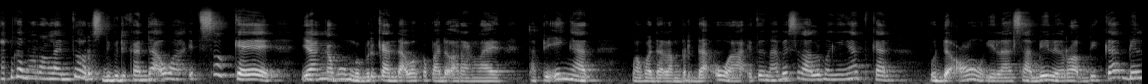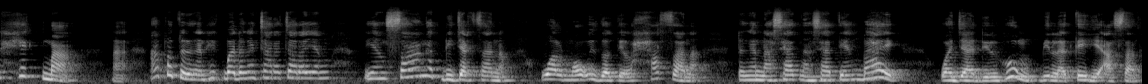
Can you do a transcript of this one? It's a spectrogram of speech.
tapi kan orang lain itu harus diberikan dakwah it's okay ya hmm. kamu memberikan dakwah kepada orang lain. Tapi ingat bahwa dalam berdakwah itu Nabi selalu mengingatkan Uda'u ila sabili rabbika bil hikmah Nah, apa tuh dengan hikmah dengan cara-cara yang yang sangat bijaksana wal mau'izatil hasana dengan nasihat-nasihat yang baik wajadilhum bilatihi asan.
